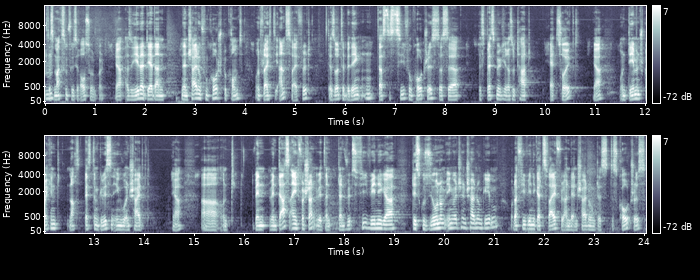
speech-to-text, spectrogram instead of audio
das mhm. Maximum für sie rausholen wollen. Ja, also jeder, der dann eine Entscheidung vom Coach bekommt und vielleicht die anzweifelt, der sollte bedenken, dass das Ziel vom Coach ist, dass er das bestmögliche Resultat erzeugt, ja, und dementsprechend nach bestem Gewissen irgendwo entscheidet, ja. Äh, und wenn, wenn das eigentlich verstanden wird, dann, dann wird es viel weniger Diskussionen um irgendwelche Entscheidungen geben oder viel weniger Zweifel an der Entscheidung des, des Coaches,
